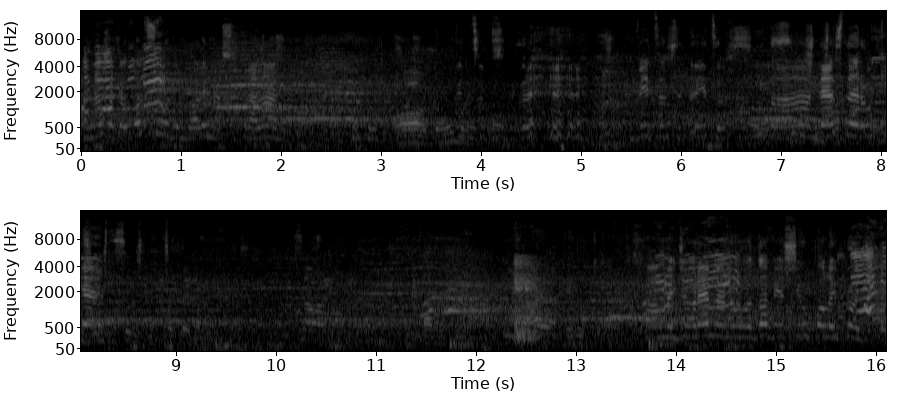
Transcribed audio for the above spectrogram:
A znaš da kad god sudim, boli me sutradan. O, da umre. Biceps, bre. Biceps i triceps. Sutradan, desne ruke. Zašto sudiš po četiri dana? Na ovo. Tamo ti je i jaja i ruke. Pa umeđu vremenu dobiješ i upalo i prođe to.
